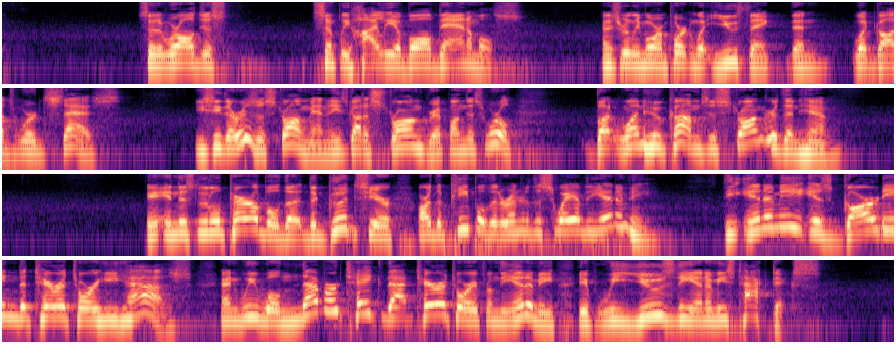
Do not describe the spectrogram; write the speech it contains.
so that we're all just simply highly evolved animals. And it's really more important what you think than what God's word says. You see, there is a strong man, and he's got a strong grip on this world. But one who comes is stronger than him. In this little parable, the, the goods here are the people that are under the sway of the enemy. The enemy is guarding the territory he has. And we will never take that territory from the enemy if we use the enemy's tactics.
